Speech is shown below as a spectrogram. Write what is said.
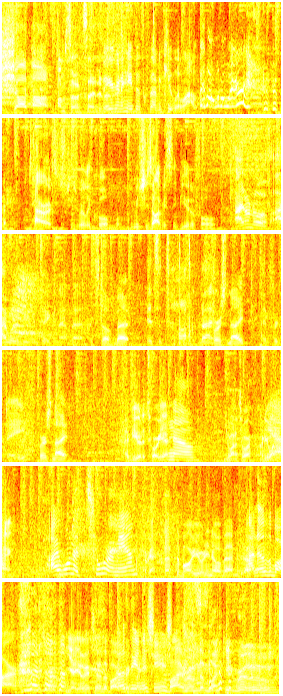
Shut up. I'm so excited about you're gonna hate this because I have a cute little outfit I want to wear. Tara, she's really cool. I mean, she's obviously beautiful. I don't know if I would have even taken that bet. It's a tough bet. It's a tough bet. First night, And for Dave? first night. Have you had a tour yet? no, You want a tour or do you Yeah. want to hang? I want a tour, man. Okay, that's the bar you already know about. I know the bar. Yeah, you'll get to know the bar That was the initiation. My room, the monkey room,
